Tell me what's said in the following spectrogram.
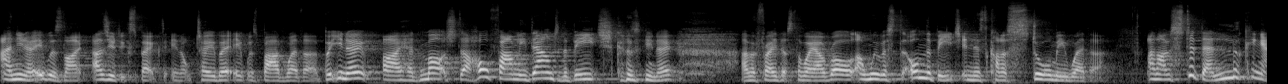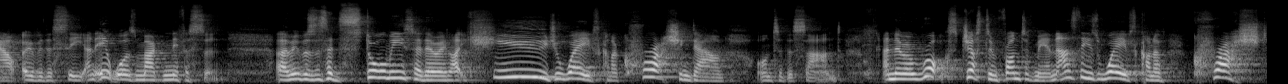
and you know, it was like, as you'd expect in October, it was bad weather. But you know, I had marched the whole family down to the beach because, you know, I'm afraid that's the way I roll, and we were on the beach in this kind of stormy weather. And I was stood there looking out over the sea, and it was magnificent. Um, it was, as I said, stormy, so there were like huge waves kind of crashing down onto the sand. And there were rocks just in front of me. And as these waves kind of crashed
